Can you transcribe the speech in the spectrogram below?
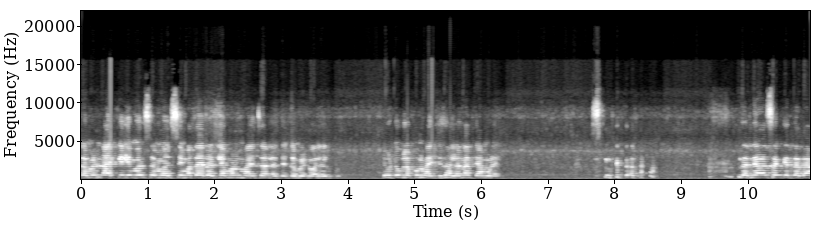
कमेंट नाही केली म्हणून सीमाताई रडल्या म्हणून माहीत झालं ते कमेंट वाल्याला पण. युट्यूबला पण माहिती झालं ना त्यामुळे. संकेत दादा धन्यवाद संकेत दादा.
